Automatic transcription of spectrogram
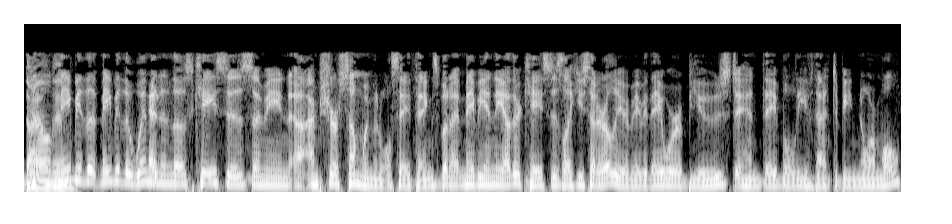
dialed well, in. maybe the maybe the women in those cases. I mean, uh, I'm sure some women will say things, but uh, maybe in the other cases, like you said earlier, maybe they were abused and they believe that to be normal,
